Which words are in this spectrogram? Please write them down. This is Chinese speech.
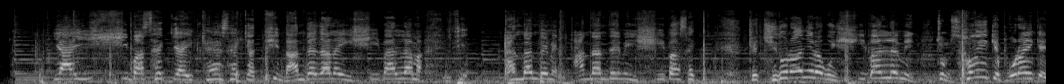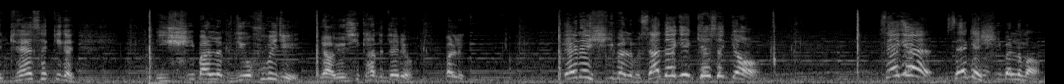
야이씨발새끼야이개새끼야티난대잖아이씨발놈아티안난다며안난다며이씨발새끼걔지도아니라고이씨발놈이좀성의있게보라니까이개새끼가이씨발놈니가후배지야요새끼한대때려빨리 때려 씨발놈아 싸대기 개새끼야 세게 세게 씨발놈아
